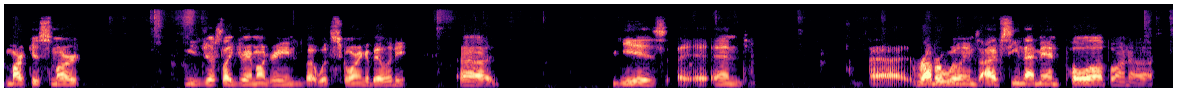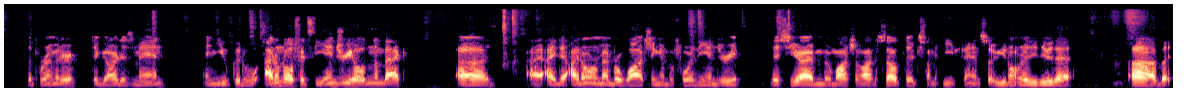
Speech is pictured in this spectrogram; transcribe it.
Marcus Smart, he's just like Draymond Green, but with scoring ability. Uh, he is, and uh, Robert Williams. I've seen that man pull up on uh, the perimeter to guard his man, and you could. I don't know if it's the injury holding him back. Uh, I, I, I don't remember watching him before the injury this year. I haven't been watching a lot of Celtics. I'm a Heat fan, so you don't really do that. Uh, but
